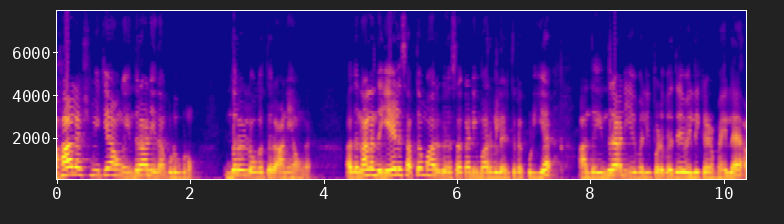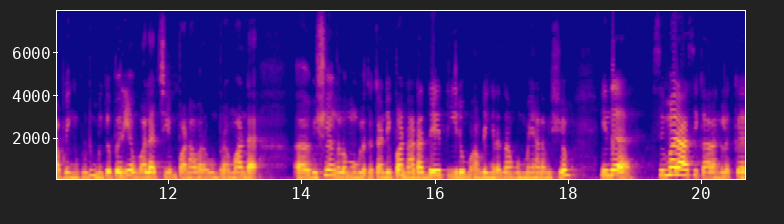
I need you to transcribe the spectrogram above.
மகாலட்சுமிக்கே அவங்க இந்திராணி தான் கொடுக்கணும். இந்திரலோகத்து ராணி அவங்க. அதனால் அந்த ஏழு சப்தமார்க ச இருக்கக்கூடிய அந்த இந்திராணியை வழிபடுவது வெள்ளிக்கிழமையில் அப்படிங்கும்பொழுது மிகப்பெரிய வளர்ச்சியும் பண வரவும் பிரம்மாண்ட விஷயங்களும் உங்களுக்கு கண்டிப்பாக நடந்தே தீரும் அப்படிங்கிறது தான் உண்மையான விஷயம். இந்த சிம்ம ராசிக்காரங்களுக்கு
